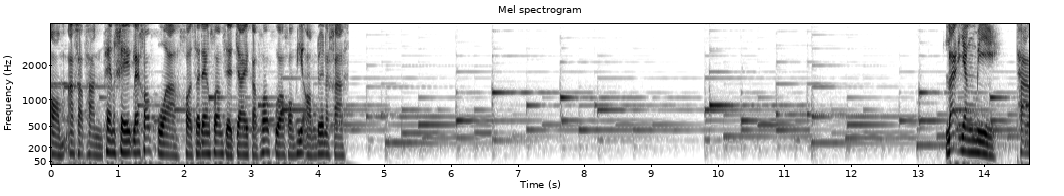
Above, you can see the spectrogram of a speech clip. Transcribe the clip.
อ๋อมอัคพันธ์แพนเค้กและครอบครัว ขอแสดงความเสียใจกับครอบครัวของพี่อ๋อมด้วยนะคะและยังมีทาง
